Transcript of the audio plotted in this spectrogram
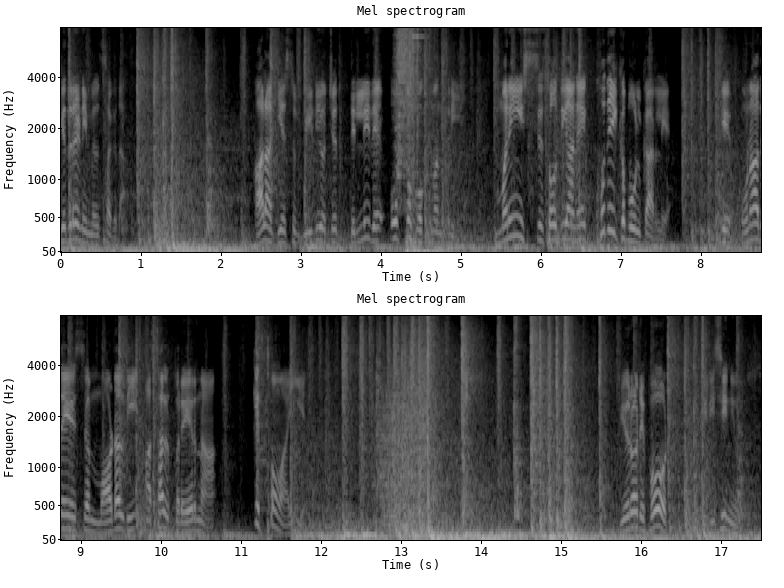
ਕਿਧਰੇ ਨਹੀਂ ਮਿਲ ਸਕਦਾ। ਹਾਲਾਂਕਿ ਇਸ ਵੀਡੀਓ 'ਚ ਦਿੱਲੀ ਦੇ ਉਪ ਮੁੱਖ ਮੰਤਰੀ ਮਨੀਸ਼ ਸਿਸੋਦੀਆ ਨੇ ਖੁਦ ਹੀ ਕਬੂਲ ਕਰ ਲਿਆ ਕਿ ਉਹਨਾਂ ਦੇ ਇਸ ਮਾਡਲ ਦੀ ਅਸਲ ਪ੍ਰੇਰਣਾ ਕਿੱਥੋਂ ਆਈ ਹੈ। ਬਿਊਰੋ ਰਿਪੋਰਟ BBC ਨਿਊਜ਼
